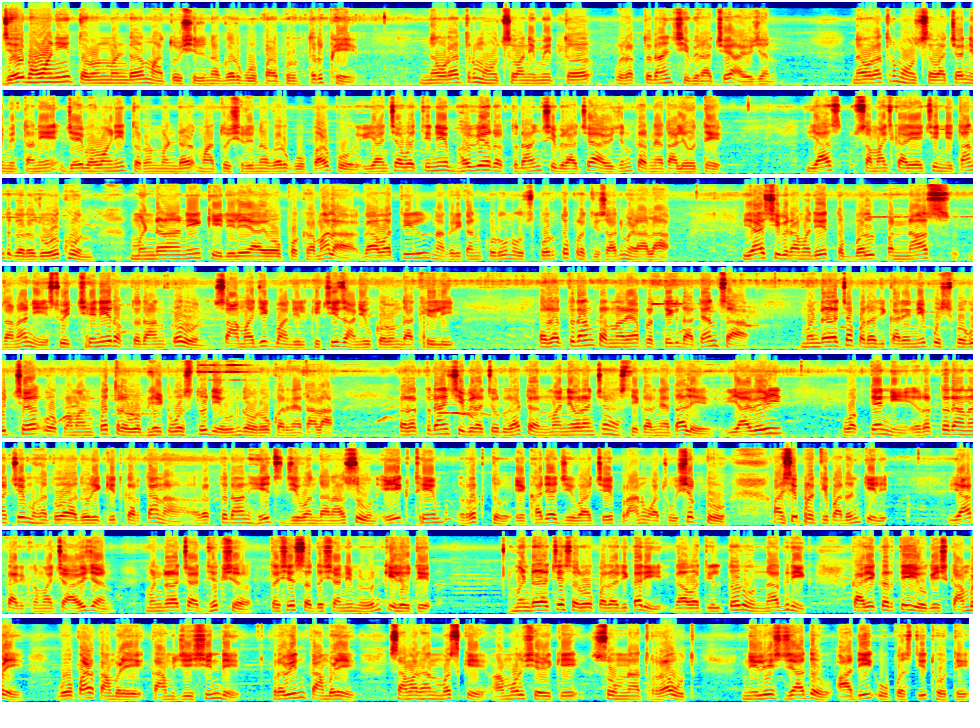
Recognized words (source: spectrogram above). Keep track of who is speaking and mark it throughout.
Speaker 1: जय भवानी तरुण मंडळ मातोश्रीनगर गोपाळपूरतर्फे नवरात्र महोत्सवानिमित्त रक्तदान शिबिराचे आयोजन. नवरात्र महोत्सवाच्या निमित्ताने जय भवानी तरुण मंडळ मातोश्रीनगर गोपाळपूर यांच्या वतीने भव्य रक्तदान शिबिराचे आयोजन करण्यात आले होते. या समाजकार्याची नितांत गरज ओळखून मंडळाने केलेल्या या उपक्रमाला गावातील नागरिकांकडून उत्स्फूर्त प्रतिसाद मिळाला. या शिबिरामध्ये तब्बल पन्नास जणांनी स्वेच्छेने रक्तदान करून सामाजिक बांधिलकीची जाणीव करून दाखवली. रक्तदान करणाऱ्या प्रत्येक दात्यांचा मंडळाच्या पदाधिकाऱ्यांनी पुष्पगुच्छ व प्रमाणपत्र व भेटवस्तू देऊन गौरव करण्यात आला. रक्तदान शिबिराचे उद्घाटन मान्यवरांच्या हस्ते करण्यात आले. यावेळी वक्त्यांनी रक्तदानाचे महत्त्व अधोरेखित करताना रक्तदान हेच जीवनदान असून एक थेंब रक्त एखाद्या जीवाचे प्राण वाचवू शकतो असे प्रतिपादन केले. या कार्यक्रमाचे आयोजन मंडळाचे अध्यक्ष तसेच सदस्यांनी मिळून केले होते. मंडळाचे सर्व पदाधिकारी गावातील तरुण नागरिक कार्यकर्ते योगेश कांबळे गोपाळ कांबळे कामजी शिंदे प्रवीण कांबळे समाधान मस्के अमोल शेळके सोमनाथ राऊत निलेश जाधव आदी उपस्थित होते.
